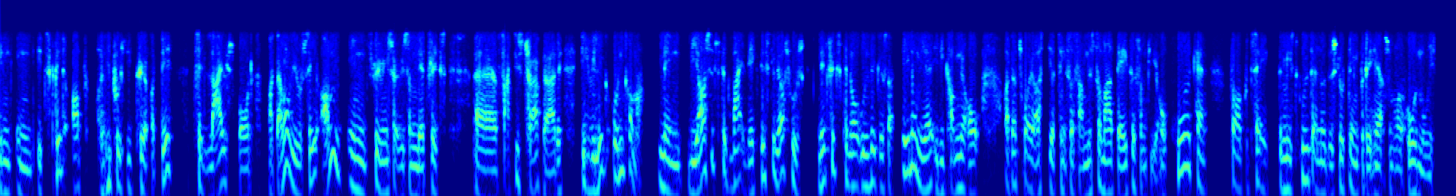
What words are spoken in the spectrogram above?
en, en, et skridt op og lige pludselig køre fra det til live sport. Og der må vi jo se, om en streaming service som Netflix øh, faktisk tør gøre det. Det vil ikke undre mig. Men vi er også et stykke vej væk. Det skal vi også huske. Netflix kan nå at udvikle sig endnu mere i de kommende år. Og der tror jeg også, de har tænkt sig at samle så meget data, som de overhovedet kan, for at kunne tage den mest uddannede beslutning på det her som overhovedet muligt.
